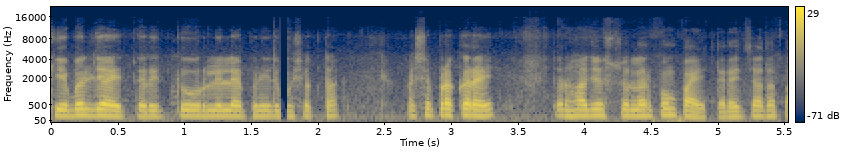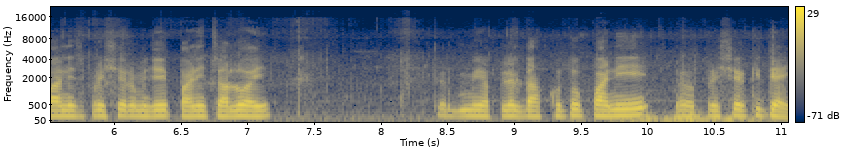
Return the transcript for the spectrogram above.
केबल जे आहेत तर इतकं उरलेलं आहे पण इथे बघू शकता. अशा प्रकार आहे. तर हा जो सोलार पंप आहे तर याचा आता पाण्याचं प्रेशर म्हणजे पाणी चालू आहे. तर मी आपल्याला दाखवतो पाणी प्रेशर किती आहे.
